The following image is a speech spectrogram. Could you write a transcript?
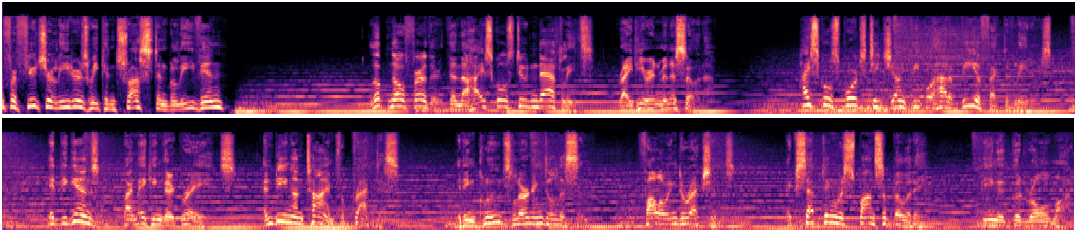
for future leaders we can trust and believe in? Look no further than the high school student athletes right here in Minnesota. High school sports teach young people how to be effective leaders. It begins by making their grades and being on time for practice. It includes learning to listen, following directions, accepting responsibility, being a good role model.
